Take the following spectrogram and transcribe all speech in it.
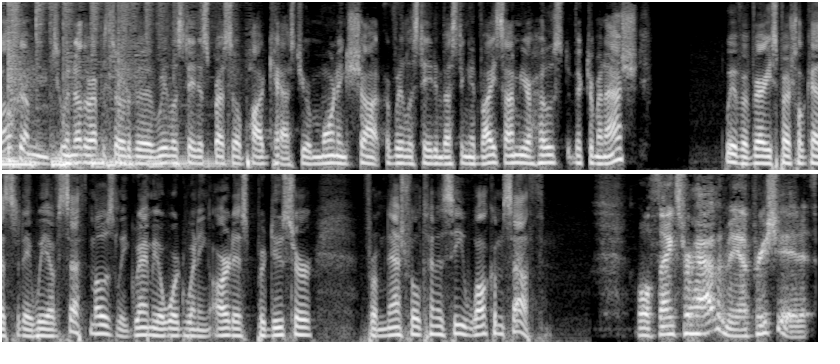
Welcome to another episode of the Real Estate Espresso podcast, your morning shot of real estate investing advice. I'm your host, Victor Menasce. We have a very special guest today. We have Seth Mosley, Grammy Award winning artist, producer from Nashville, Tennessee. Welcome, Seth. Well, thanks for having me. I appreciate it.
